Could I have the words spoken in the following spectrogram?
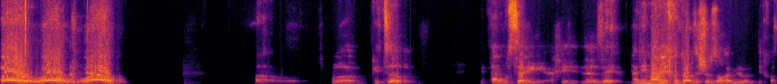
וואו, וואו, וואו. וואו. קיצור, טל מוסרי, אחי, זה, זה, אני מעריך אותו על זה שהוא זורם עם בדיחות,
